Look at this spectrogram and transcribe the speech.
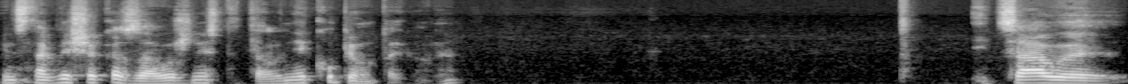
więc nagle się okazało, że niestety ale nie kupią tego. Nie? i cały,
